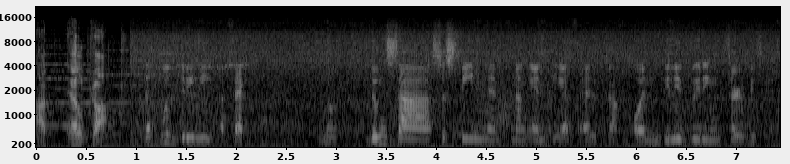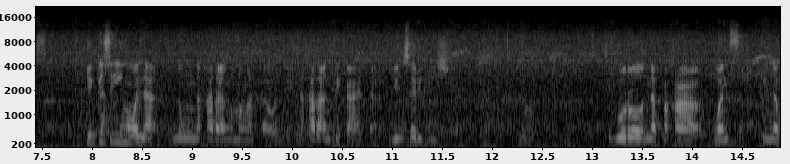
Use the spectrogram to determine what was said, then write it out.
at ELCA. that would really affect no dun sa sustainment ng NTF-LCAC on delivering services. Yun kasi yung wala nung nakaraang mga taon eh, nakaraang dekada, yung servisyo. Siguro napaka once in a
